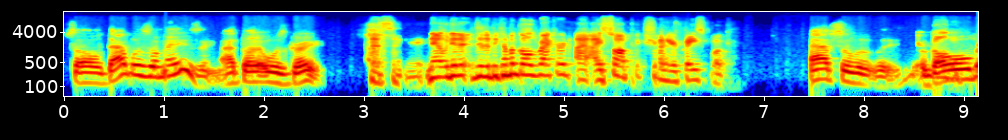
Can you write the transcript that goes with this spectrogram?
So that was amazing. I thought it was great. That's great. Now, did it did it become a gold record? I, I saw a picture on your Facebook. Absolutely, gold, gold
